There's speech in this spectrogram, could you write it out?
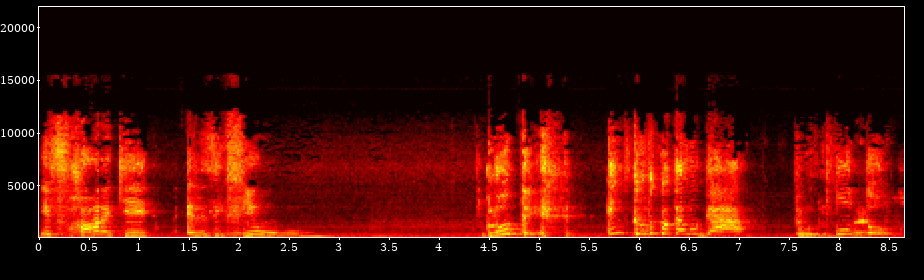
E fora que eles enfiam glúten em tudo quanto é lugar. Tudo. Tudo. É.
